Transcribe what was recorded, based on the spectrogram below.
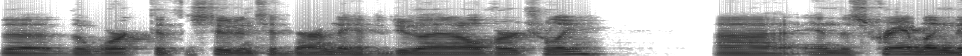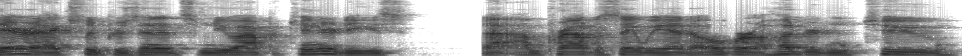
the the work that the students had done. They had to do that all virtually, uh, and the scrambling there actually presented some new opportunities. I'm proud to say we had over 102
